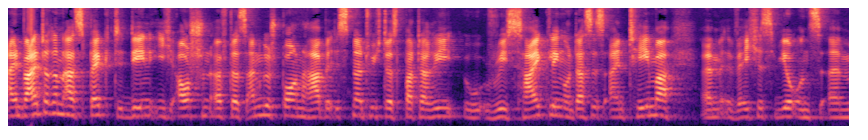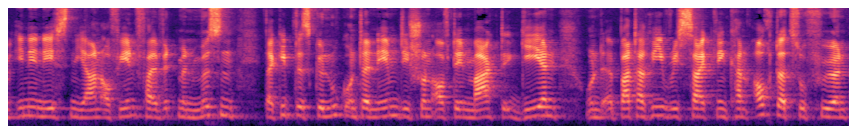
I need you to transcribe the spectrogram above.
Ein weiteren Aspekt, den ich auch schon öfters angesprochen habe, ist natürlich das Batterie-Recycling und das ist ein Thema, ähm, welches wir uns ähm, in den nächsten Jahren auf jeden Fall widmen müssen. Da gibt es genug Unternehmen, die schon auf den Markt gehen und äh, Batterie-Recycling kann auch dazu führen,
